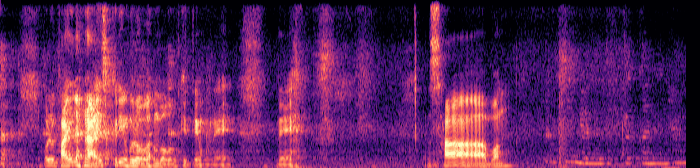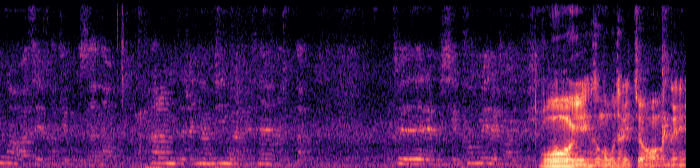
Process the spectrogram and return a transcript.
원래 바닐라는 아이스크림으로만 먹었기 때문에 네. 4번 향신료는 독특한 향과 맛을 가지고 있어서 사람들은 향신료를 사용한다. 그들의 음식 풍미를 더하기 위해 오, 예, 해석 너무 잘했죠. 네.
